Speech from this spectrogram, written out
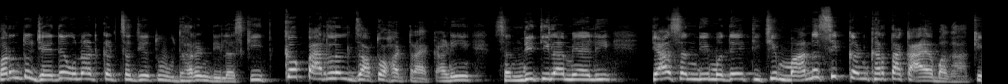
परंतु जयदेव उनाटकटचं जे तू उदाहरण दिलंस की इतकं पॅरल जातो हा ट्रॅक आणि संधी तिला मिळाली. त्या संधीमध्ये तिची मानसिक कणखरता काय बघा की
